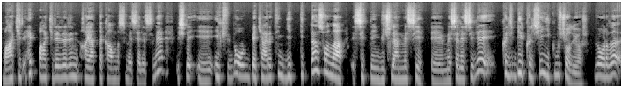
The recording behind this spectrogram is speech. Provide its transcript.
Bakir, hep bakirelerin hayatta kalması meselesine işte e, ilk filmde o bekaretin gittikten sonra Sidney'in güçlenmesi e, meselesiyle bir klişeyi yıkmış oluyor. Ve orada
